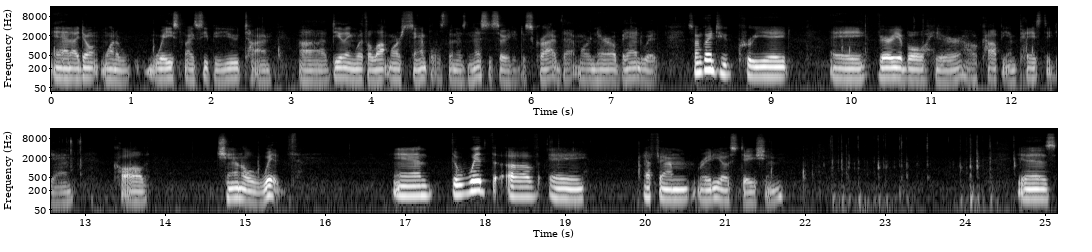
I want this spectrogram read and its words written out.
and I don't want to waste my CPU time uh, dealing with a lot more samples than is necessary to describe that more narrow bandwidth. So I'm going to create a variable here, I'll copy and paste again, called channel width. And the width of a FM radio station is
